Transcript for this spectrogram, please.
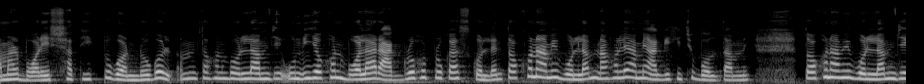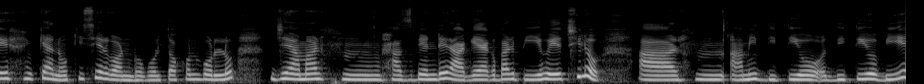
আমার বরের সাথে একটু গণ্ডগোল তখন বললাম যে, উনি যখন বলার আগ্রহ প্রকাশ করলেন, তখন আমি বললাম, না হলে আমি আগে কিছু বলতাম না। তখন আমি বললাম যে, কেন? কিসের গণ্ডগোল তখন বলল যে, আমার হাজব্যান্ডের আগে একবার বিয়ে হয়েছিল আর আমি দ্বিতীয় দ্বিতীয় বিয়ে,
